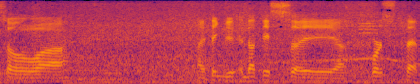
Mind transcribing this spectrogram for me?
so uh, I think that is a uh, first step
